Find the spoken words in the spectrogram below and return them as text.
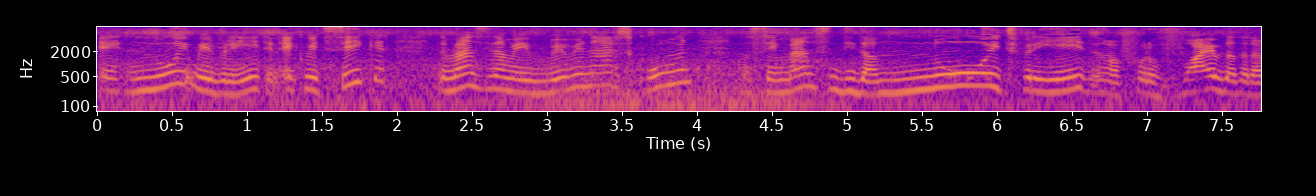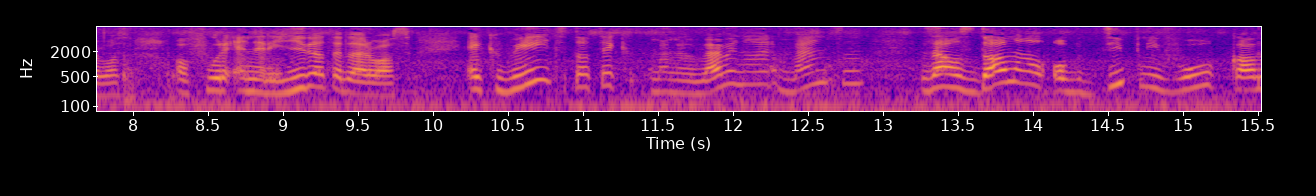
echt nooit meer vergeten. Ik weet zeker, de mensen die naar mijn webinars komen, dat zijn mensen die dat nooit vergeten. Wat voor vibe dat er daar was, wat voor energie dat er daar was. Ik weet dat ik met mijn webinar mensen zelfs dan al op diep niveau kan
